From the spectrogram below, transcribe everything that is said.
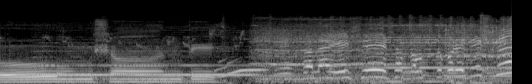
ওম শান্তি। এক বেলায় এসে সব নষ্ট করে দিস রে।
